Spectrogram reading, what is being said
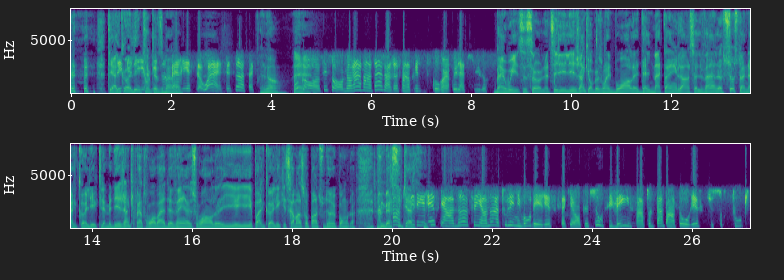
T'es alcoolique, là, quasiment. Ouais, c'est ça. non. Hein? C'est ça. On aurait avantage à recentrer le discours un peu là-dessus. Là. Ben oui, c'est ça. Là. Les, les gens qui ont besoin de boire dès le matin là, en se levant, là, ça, c'est un alcoolique. Là. Mais des gens qui prennent trois verres de vin le soir, là, il n'est pas alcoolique. Il se ramassera pas en dessous d'un pont. Là. Merci, ah, Cathy. des risques, il y en a. Il y en a à tous les niveaux des risques. Fait qu'on peut-tu aussi vivre sans tout le temps penser aux risques, puis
